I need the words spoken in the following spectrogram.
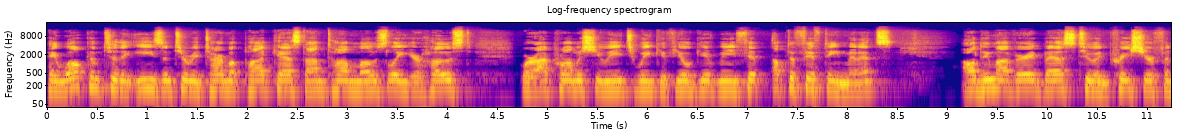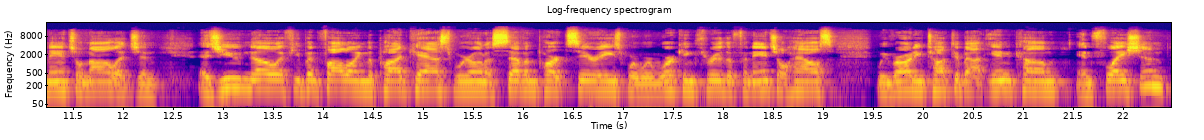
Hey, welcome to the Ease into Retirement podcast. I'm Tom Mosley, your host, where I promise you each week if you'll give me up to 15 minutes, I'll do my very best to increase your financial knowledge. And as you know, if you've been following the podcast, we're on a seven part series where we're working through the financial house. We've already talked about income, inflation.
